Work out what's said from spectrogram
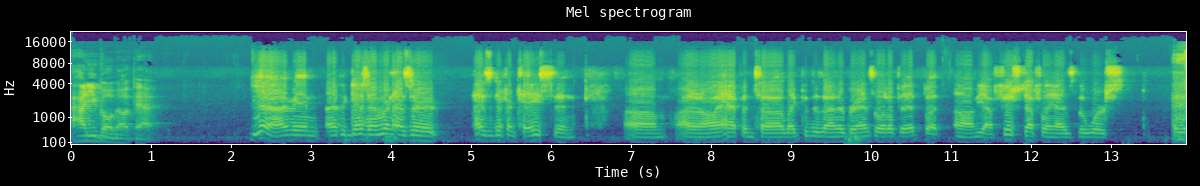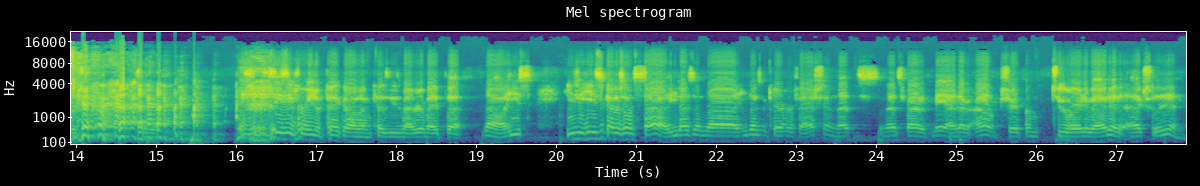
how do you go about that? Yeah, I mean, I guess everyone has their has a different taste, and um, I don't know. I happen to like the designer brands a little bit, but um, yeah, Fish definitely has the worst. The worst it's, it's easy for me to pick on him because he's my roommate, but no, he's he's he's got his own style. He doesn't uh, he doesn't care for fashion. That's that's fine with me. I never I don't trip him too hard about it actually, and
